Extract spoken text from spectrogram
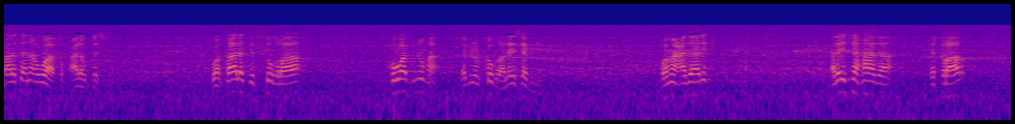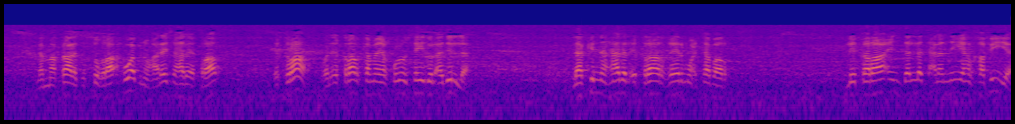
قالت أنا أوافق على القسم. وقالت الصغرى هو ابنها ابن الكبرى ليس ابني. ومع ذلك أليس هذا إقرار؟ لما قالت الصغرى هو ابنها أليس هذا إقرار؟ إقرار. والإقرار كما يقولون سيد الأدلة. لكن هذا الإقرار غير معتبر لقرائن دلت على النية الخفية.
